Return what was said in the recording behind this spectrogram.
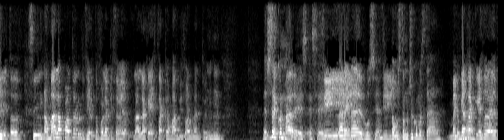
noche y todo. sí. Nomás la parte del desierto fue la que se ve, la, la que destaca más visualmente. De hecho, se ve con madre es- ese, Sí, la arena de Rusia. sí. Me gusta mucho cómo está. Me iluminada. encanta que eso es.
